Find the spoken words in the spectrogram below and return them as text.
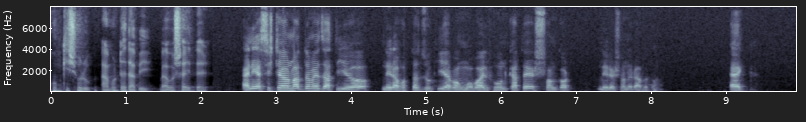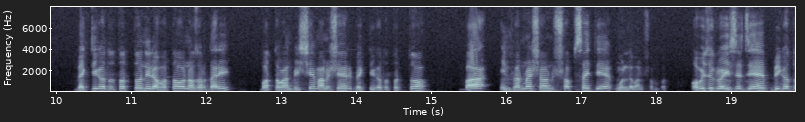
হুমকি স্বরূপ এমনটাই দাবি ব্যবসায়ীদের। সিস্টেমের মাধ্যমে জাতীয় নিরাপত্তা ঝুঁকি এবং মোবাইল ফোন খাতে সংকট নিরসনের আবেদন। এক ব্যক্তিগত তথ্য নিরাপত্তা ও নজরদারি। বর্তমান বিশ্বে মানুষের ব্যক্তিগত তথ্য বা ইনফরমেশন সবচাইতে মূল্যবান সম্পদ। অভিযোগ রয়েছে যে বিগত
